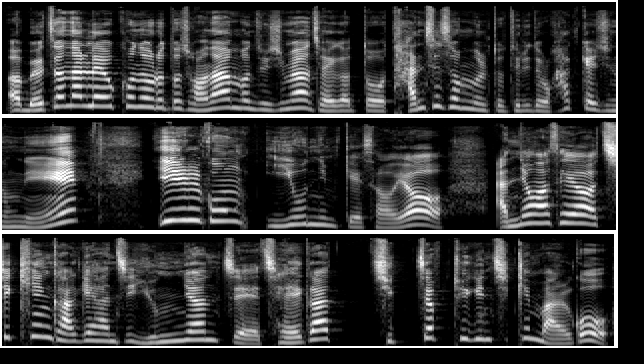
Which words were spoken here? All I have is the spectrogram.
어, 몇잔 할래요 코너로 또 전화 한번 주시면 저희가 또 단체 선물 또 드리도록 할게요, 진홍님. 1025님께서요. 안녕하세요. 치킨 가게 한 지 6년째. 제가 직접 튀긴 치킨 말고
